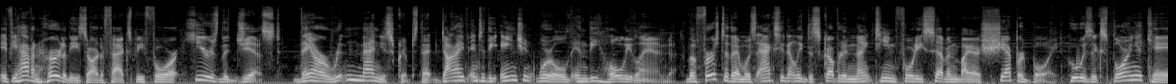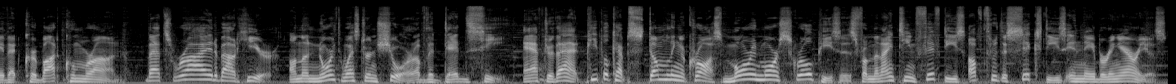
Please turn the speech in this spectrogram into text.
If you haven't heard of these artifacts before, here's the gist. They are written manuscripts that dive into the ancient world in the Holy Land. The first of them was accidentally discovered in 1947 by a shepherd boy who was exploring a cave at Khirbat Qumran. That's right about here, on the northwestern shore of the Dead Sea. After that, people kept stumbling across more and more scroll pieces from the 1950s up through the 60s in neighboring areas.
